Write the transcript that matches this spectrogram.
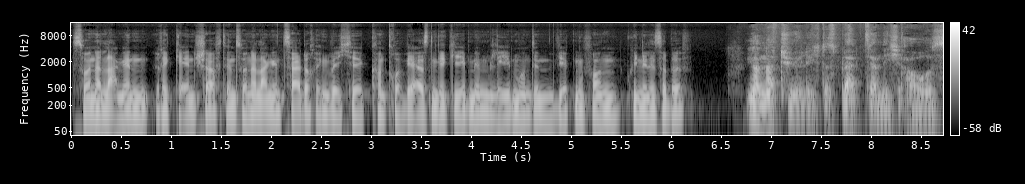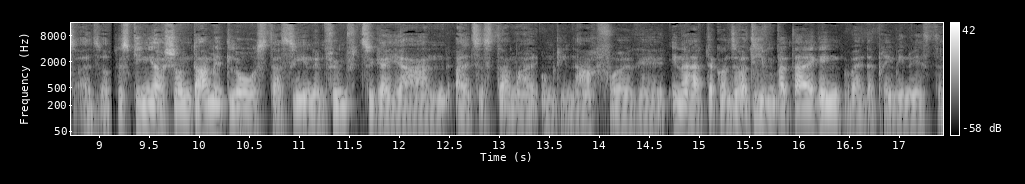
so einer langen Regentschaft, in so einer langen Zeit auch irgendwelche Kontroversen gegeben im Leben und im Wirken von Queen Elizabeth? Ja, natürlich, das bleibt ja nicht aus. Also, das ging ja schon damit los, dass sie in den 50er Jahren, als es da mal um die Nachfolge innerhalb der konservativen Partei ging, weil der Premierminister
